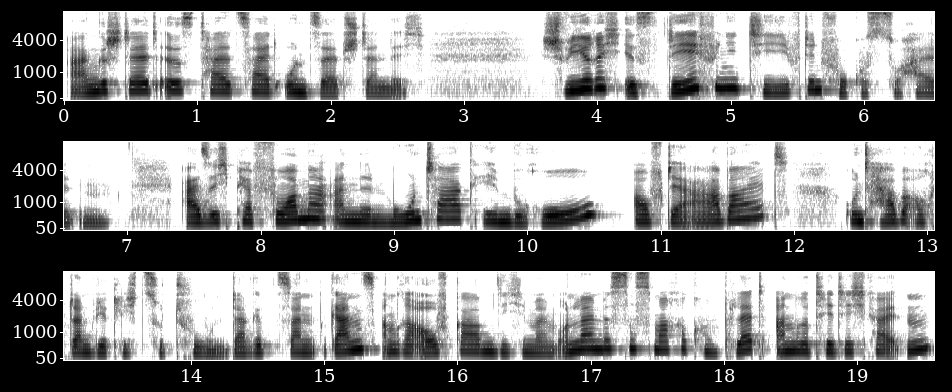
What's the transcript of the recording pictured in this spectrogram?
angestellt ist, Teilzeit und selbstständig? Schwierig ist definitiv den Fokus zu halten. Also ich performe an dem Montag im Büro auf der Arbeit und habe auch dann wirklich zu tun. Da gibt es dann ganz andere Aufgaben, die ich in meinem Online-Business mache, komplett andere Tätigkeiten.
